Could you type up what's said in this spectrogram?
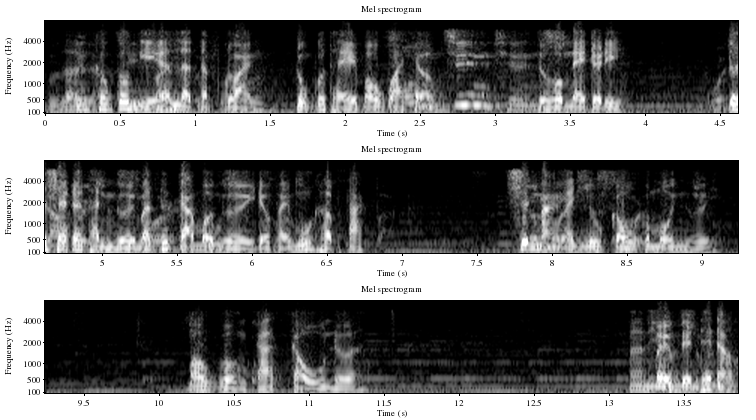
Nhưng không có nghĩa là tập đoàn cũng có thể bỏ qua cho ông. Từ hôm nay trở đi Tôi sẽ trở thành người mà tất cả mọi người đều phải muốn hợp tác. Sinh mạng là nhu cầu của mỗi người Bao gồm cả cậu nữa. Vậy ông định thế nào?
